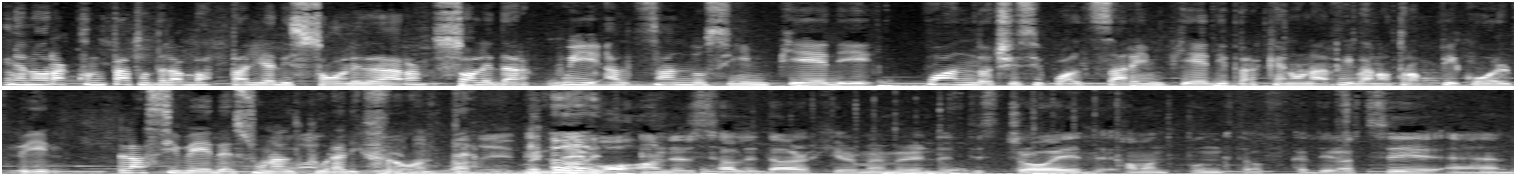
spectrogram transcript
Mi hanno raccontato della battaglia di Soledar. Soledar qui, alzandosi in piedi, quando ci si può alzare in piedi perché non arrivano troppi colpi, la si vede su un'altura di fronte. When they were under Solidar, he remember in the destroyed command punct of Kadirovtsi and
